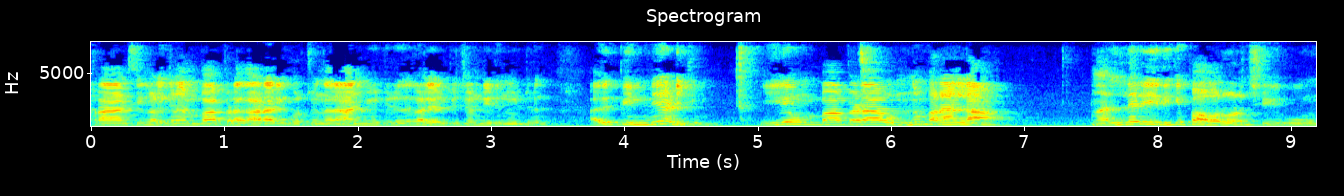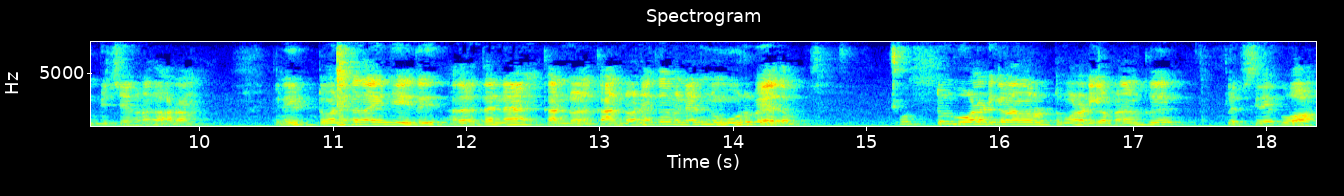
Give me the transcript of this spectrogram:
ഫ്രാൻസിൽ കളിക്കുന്ന എംബാപ്പയുടെ കാർഡായിരിക്കും കുറച്ച് നേരം അഞ്ഞൂറ്റി ഇരുപത് കളി കളിപ്പിച്ചോണ്ട് ഇരുന്നൂറ്റി ഇരുപത് അത് പിന്നെ അടിക്കും. ഈ എംബാപ്പയുടെ ഒന്നും പറയാനില്ല. നല്ല രീതിക്ക് പവർ കുറച്ച് ഊമ്പിച്ചേക്കണ കാർഡാണ് പിന്നെ ഇട്ടോനൊക്കെ നയം ചെയ്ത് അതുപോലെ തന്നെ കണ്ടോനെ. കണ്ടോനൊക്കെ പിന്നെ നൂറ് ഭേദം. ഒട്ടും ഗോൾ അടിക്കണം ഒട്ടും ഗോൾ അടിക്കാം. അപ്പൊ നമുക്ക് ക്ലിപ്സിലേക്ക് പോവാം.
